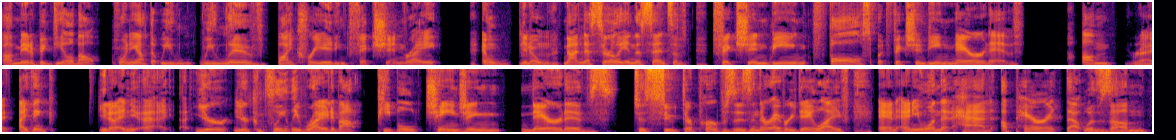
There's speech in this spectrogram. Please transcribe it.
uh, made a big deal about pointing out that we we live by creating fiction, right? And you know, Mhm. not necessarily in the sense of fiction being false, but fiction being narrative. Um, Right. I think you know, and uh, you're you're completely right about people changing narratives to suit their purposes in their everyday life. And anyone that had a parent that was um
